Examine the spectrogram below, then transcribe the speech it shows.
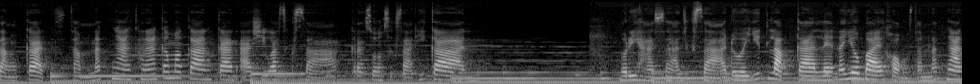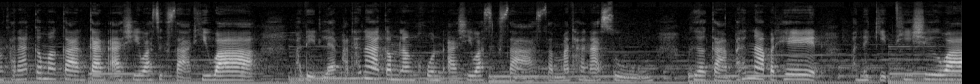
สังกัดสำนักงานคณะกรรมการการอาชีวศึกษา กระทรวงศึกษาธิการ บริหารสถานศึกษาโดยยึดหลักการและนโยบายของสำนักงานคณะกรรมการการอาชีวศึกษาที่ว่า ผลิตและพัฒนากำลังคนอาชีวศึกษาสมรรถนะสูง เพื่อการพัฒนาประเทศพันธกิจที่ชื่อว่า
